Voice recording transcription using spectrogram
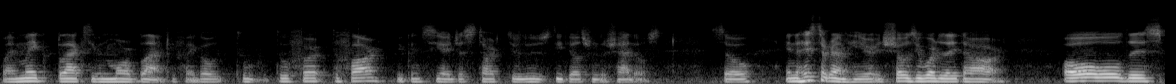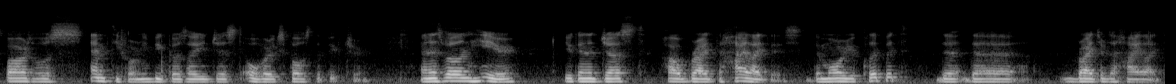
so I make blacks even more black. If I go too, too, far, too far, you can see I just start to lose details from the shadows. So in the histogram here, it shows you where the data are. All this part was empty for me because I just overexposed the picture. And as well in here, you can adjust how bright the highlight is. The more you clip it, the, the brighter the highlight.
